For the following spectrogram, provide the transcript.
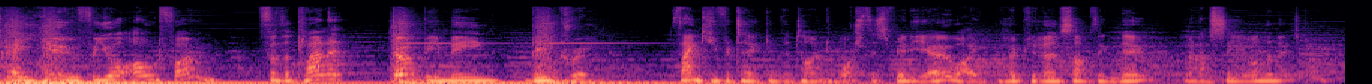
pay you for your old phone. For the planet, don't be mean, be green. Thank you for taking the time to watch this video. I hope you learned something new, and I'll see you on the next one.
